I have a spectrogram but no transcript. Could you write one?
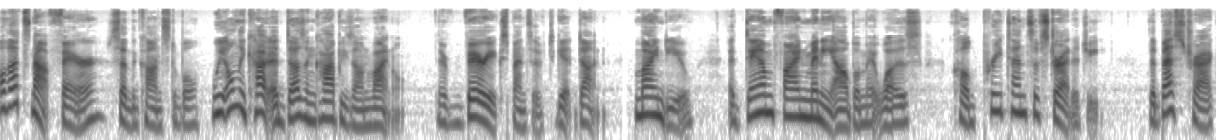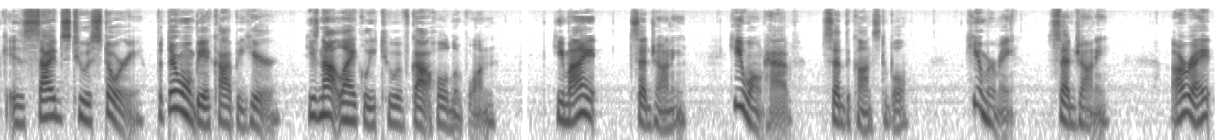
Well, that's not fair, said the constable. We only cut a dozen copies on vinyl. They're very expensive to get done. Mind you, a damn fine mini album it was, called Pretense of Strategy. The best track is Sides to a Story, but there won't be a copy here. He's not likely to have got hold of one. He might, said Johnny. He won't have, said the constable. Humor me, said Johnny. All right,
